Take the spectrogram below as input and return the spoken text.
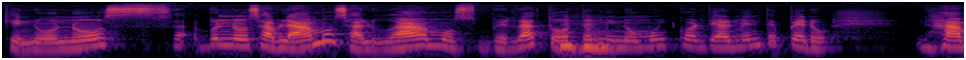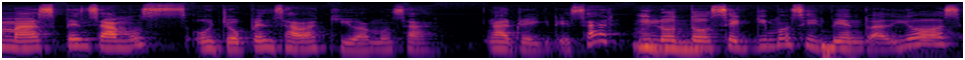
que no nos, nos hablábamos, saludábamos, ¿verdad? Todo terminó muy cordialmente, pero jamás pensamos, o yo pensaba que íbamos a, a regresar. Y los dos seguimos sirviendo a Dios,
